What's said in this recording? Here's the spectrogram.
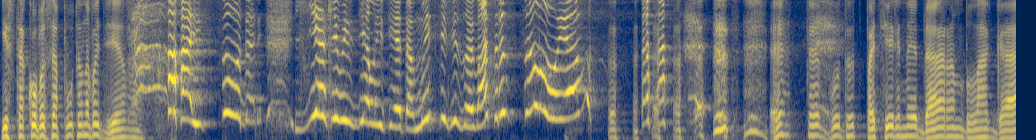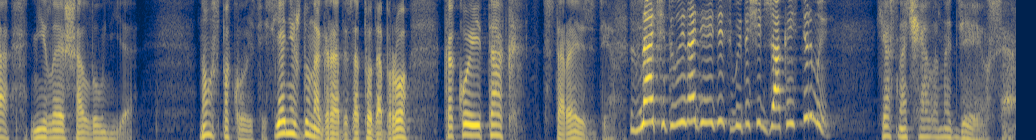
из такого запутанного дела. Ай, сударь, если вы сделаете это, мы с Сифизой вас расцелуем. Это будут потерянные даром блага, милая шалунья. Но успокойтесь, я не жду награды за то добро, какое и так стараюсь сделать. Значит, вы надеетесь вытащить Жака из тюрьмы? Я сначала надеялся,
